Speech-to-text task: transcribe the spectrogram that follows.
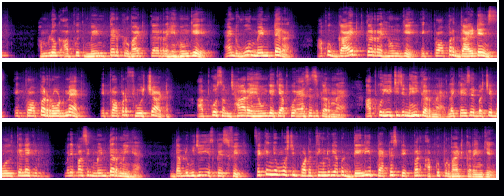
हम लोग आपको एक मेंटर प्रोवाइड कर रहे होंगे एंड वो मेंटर आपको गाइड कर रहे होंगे, एक प्रॉपर गाइडेंस एक प्रॉपर रोड मैप एक प्रॉपर फ्लो चार्ट आपको समझा रहे होंगे कि आपको ऐसे ऐसे करना है, आपको ये चीज़ें नहीं करना है। लाइक कैसे बच्चे बोलते हैं लाइक मेरे पास एक मेंटर नहीं है डब्ल्यू जी स्पेसिफिक सेकेंड जो मोस्ट इंपॉर्टेंट थिंग लोग यहाँ पर डेली प्रैक्टिस पेपर आपको प्रोवाइड करेंगे।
